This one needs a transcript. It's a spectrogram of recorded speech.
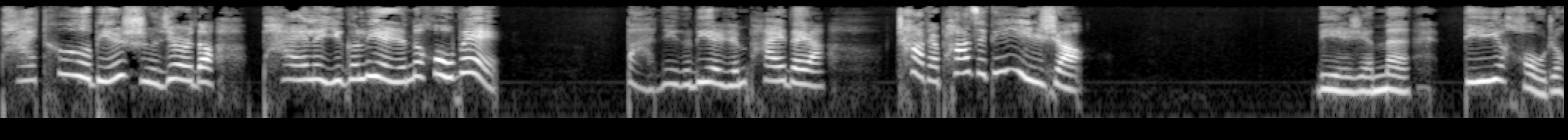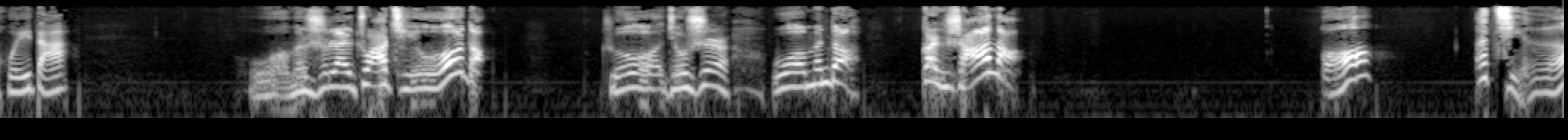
他还特别使劲儿的拍了一个猎人的后背，把那个猎人拍的呀，差点趴在地上。猎人们低吼着回答：“我们是来抓企鹅的，这就是我们的，干啥呢？”哦。啊，企鹅！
